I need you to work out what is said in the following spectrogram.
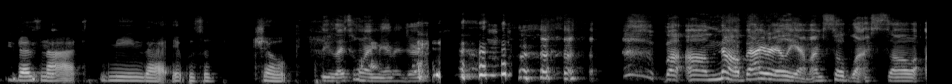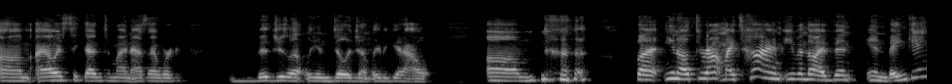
she does not mean that it was a joke. Please, I told my manager. but um, no, but I really am. I'm so blessed. So um, I always take that into mind as I work vigilantly and diligently to get out. Um, but you know, throughout my time, even though I've been in banking,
